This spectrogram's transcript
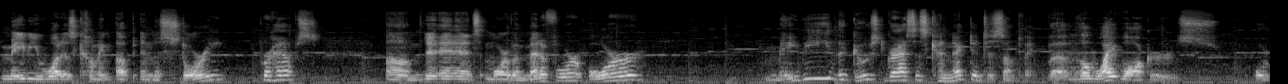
maybe what is coming up in the story, perhaps, um, and it's more of a metaphor, or maybe the ghost grass is connected to something. The, the White Walkers, or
